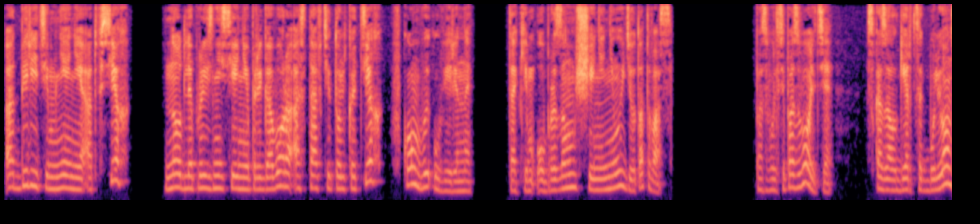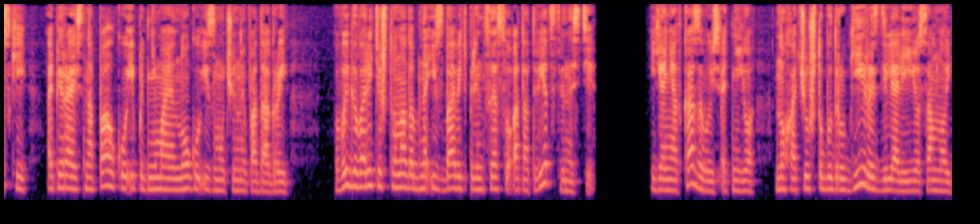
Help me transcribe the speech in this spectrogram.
отберите мнение от всех, но для произнесения приговора оставьте только тех, в ком вы уверены. Таким образом, мщение не уйдет от вас». «Позвольте, позвольте», — сказал герцог Бульонский, опираясь на палку и поднимая ногу, измученную подагрой. Вы говорите, что надобно избавить принцессу от ответственности. Я не отказываюсь от нее, но хочу, чтобы другие разделяли ее со мной.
